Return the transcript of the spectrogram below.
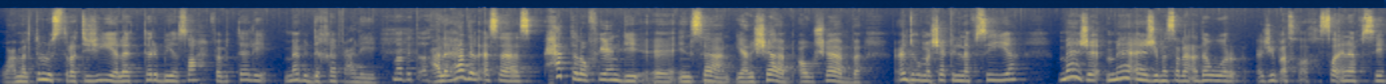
وعملت له استراتيجية للتربيه صح فبالتالي ما بدي أخاف عليه ما بتأثر. على هذا الأساس حتى لو في عندي آه، إنسان يعني شاب أو شابه عندهم مشاكل نفسية ما جا ما أجي مثلا أدور أجيب أخصائي نفسي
